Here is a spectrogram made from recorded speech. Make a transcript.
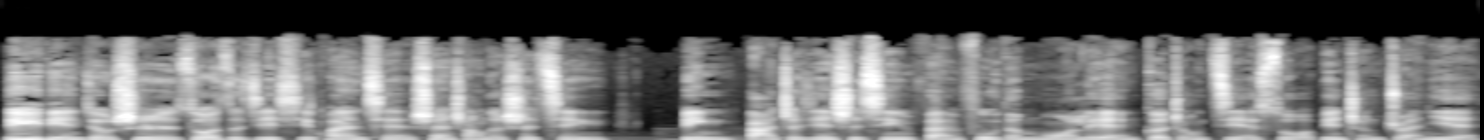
第一点就是做自己喜欢且擅长的事情。并把这件事情反复的磨练，各种解锁变成专业，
